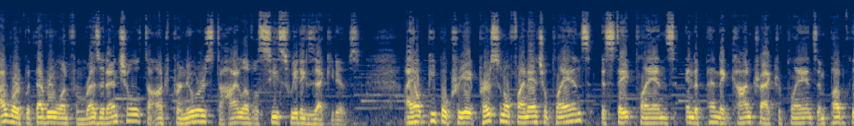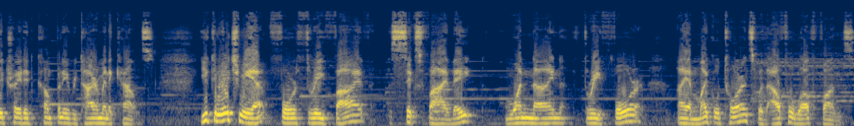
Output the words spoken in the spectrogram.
I work with everyone from residential to entrepreneurs to high level C suite executives. I help people create personal financial plans, estate plans, independent contractor plans, and publicly traded company retirement accounts. You can reach me at 435 658 1934. I am Michael Torrance with Alpha Wealth Funds.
